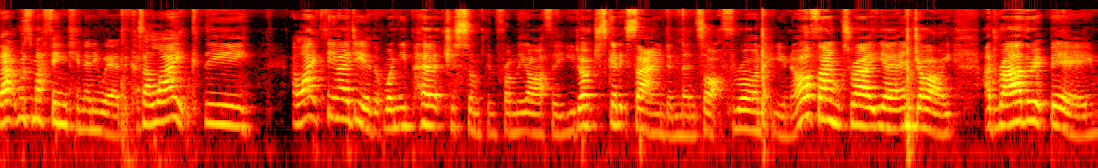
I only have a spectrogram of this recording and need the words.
that was my thinking anyway, because I like the I like the idea that when you purchase something from the author, you don't just get it signed and then sort of thrown at you. No, thanks, right? Yeah, enjoy. I'd rather it be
